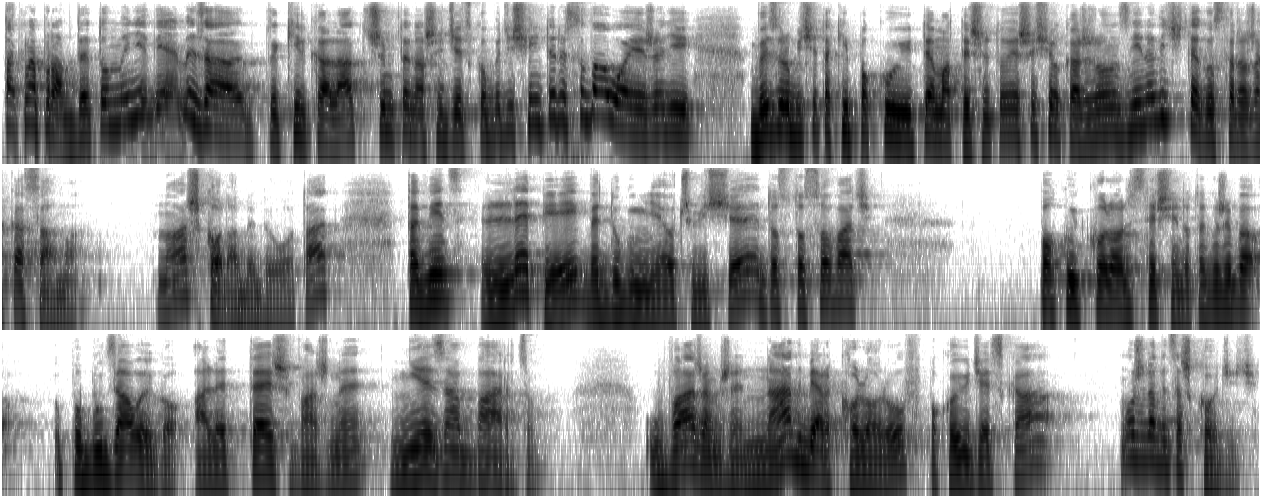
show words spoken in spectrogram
tak naprawdę to my nie wiemy za te kilka lat, czym to nasze dziecko będzie się interesowało. A jeżeli wy zrobicie taki pokój tematyczny, to jeszcze się okaże, że on znienawidzi tego strażaka sama. No a szkoda by było, tak? Tak więc lepiej, według mnie oczywiście, dostosować pokój kolorystycznie do tego, żeby pobudzały go, ale też ważne, nie za bardzo. Uważam, że nadmiar kolorów w pokoju dziecka może nawet zaszkodzić.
